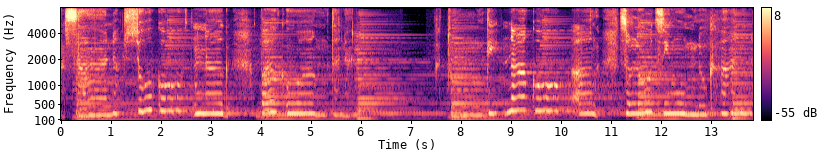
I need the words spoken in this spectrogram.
Asa nagsukot nagbago ang tanan. Katong di na ko ang sulod si mong dughan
